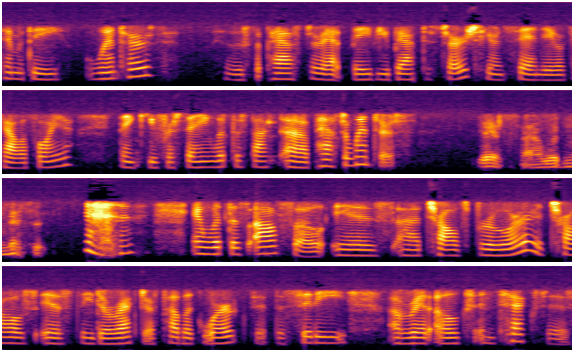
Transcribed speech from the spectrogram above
Timothy Winters, who's the pastor at Bayview Baptist Church here in San Diego, California. Thank you for staying with us, Dr. Uh, Pastor Winters. Yes, I wouldn't miss it. and with us also is uh, Charles Brewer. Charles is the Director of Public Works at the City of Red Oaks in Texas.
